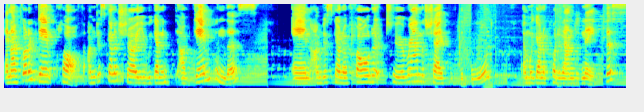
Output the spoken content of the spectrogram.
and I've got a damp cloth. I'm just going to show you, we're going to, I've dampened this, and I'm just going to fold it to around the shape of the board, and we're going to put it underneath. This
